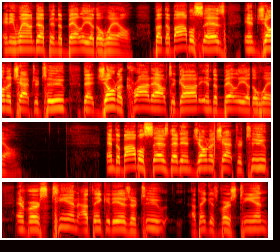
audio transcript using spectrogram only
and he wound up in the belly of the whale. But the Bible says in Jonah chapter 2 that Jonah cried out to God in the belly of the whale. And the Bible says that in Jonah chapter 2 and verse 10, I think it is, or 2, I think it's verse 10,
